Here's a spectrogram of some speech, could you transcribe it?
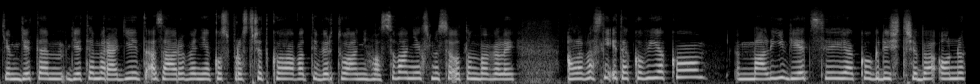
těm dětem, dětem radit a zároveň jako zprostředkovávat ty virtuální hlasování, jak jsme se o tom bavili. Ale vlastně i takový jako malý věci, jako když třeba on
